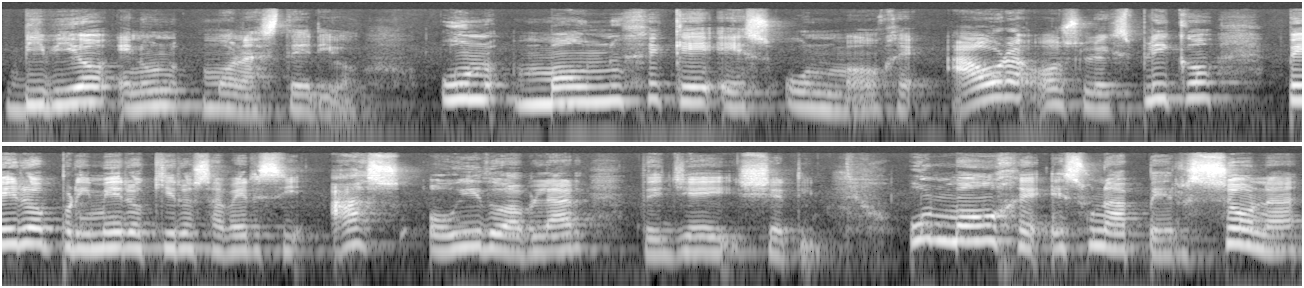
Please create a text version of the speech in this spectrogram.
Vivió en un monasterio un monje que es un monje. Ahora os lo explico, pero primero quiero saber si has oído hablar de Jay Shetty. Un monje es una persona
